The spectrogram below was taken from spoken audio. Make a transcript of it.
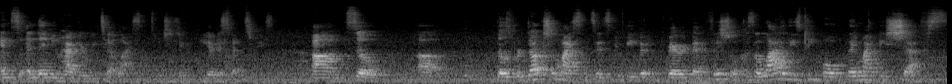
and, so, and then you have your retail license, which is your, your dispensaries. Um, so uh, those production licenses could be very beneficial because a lot of these people, they might be chefs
